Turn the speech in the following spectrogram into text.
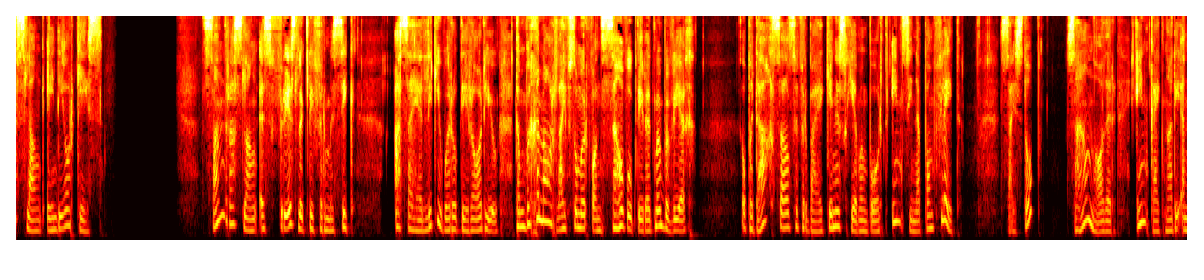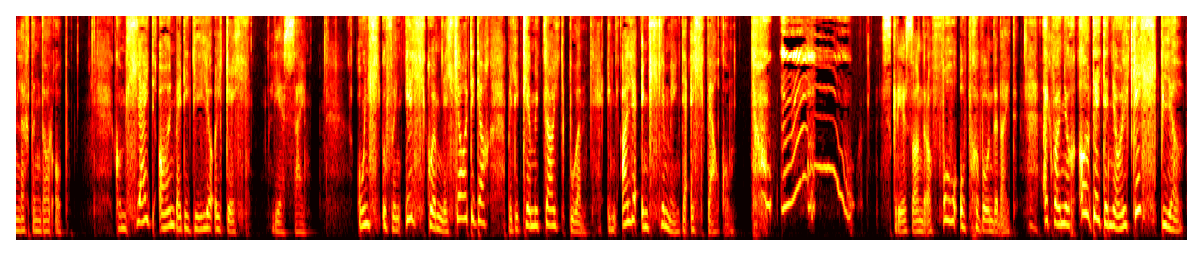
Slang en die orkes. Sandra Slang is vreeslik lief vir musiek. As sy 'n liedjie hoor op die radio, dan begin haar lyf sommer van self op die ritme beweeg. Op 'n dag sal sy verby 'n kennisgewingbord en sien 'n pamflet. Sy stop, seil nader en kyk na die inligting daarop. Kom sluit aan by die Dile Orkes, lees sy. Ons oefen komende Saterdag by die Klemmetaalboom en alle instrumente is welkom. Skree Sandra vol opgewondenheid. Ek wou nog altyd in jou orkes speel.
